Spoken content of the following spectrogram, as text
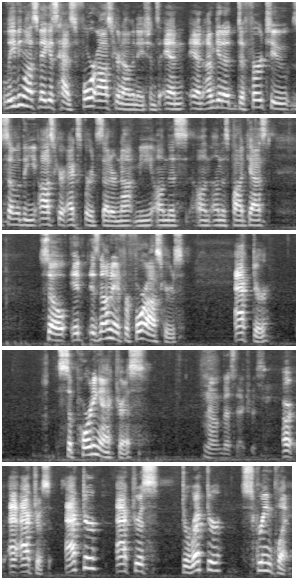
Leaving Las Vegas has four Oscar nominations, and and I'm gonna defer to some of the Oscar experts that are not me on this on on this podcast. So it is nominated for four Oscars: actor, supporting actress. No, best actress. Or a- actress, actor, actress, director, screenplay.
